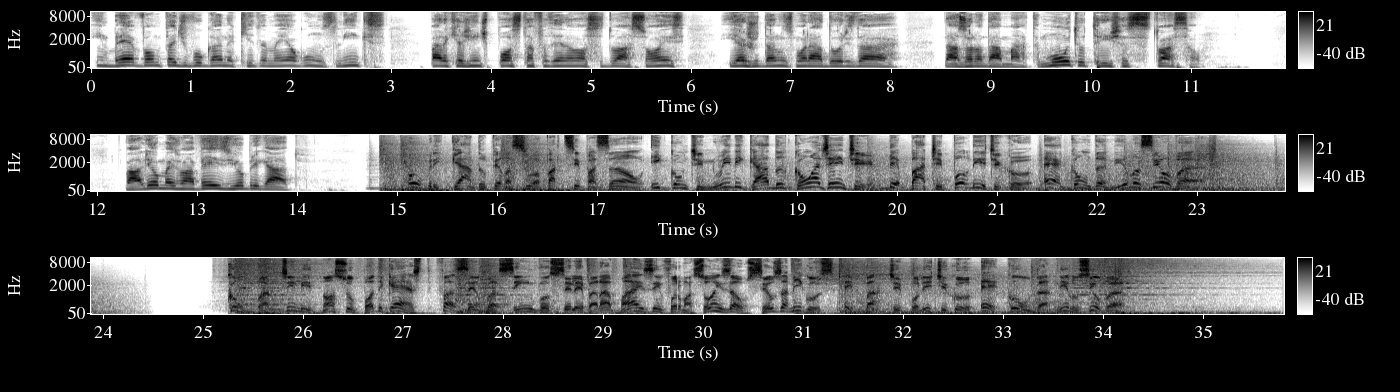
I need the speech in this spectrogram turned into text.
Em breve vamos estar divulgando aqui também alguns links para que a gente possa estar fazendo as nossas doações e ajudando os moradores da, da Zona da Mata. Muito triste essa situação. Valeu mais uma vez e obrigado. Obrigado pela sua participação e continue ligado com a gente. Debate Político é com Danilo Silva. Compartilhe nosso podcast. Fazendo assim, você levará mais informações aos seus amigos. Debate Político é com Danilo Silva.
